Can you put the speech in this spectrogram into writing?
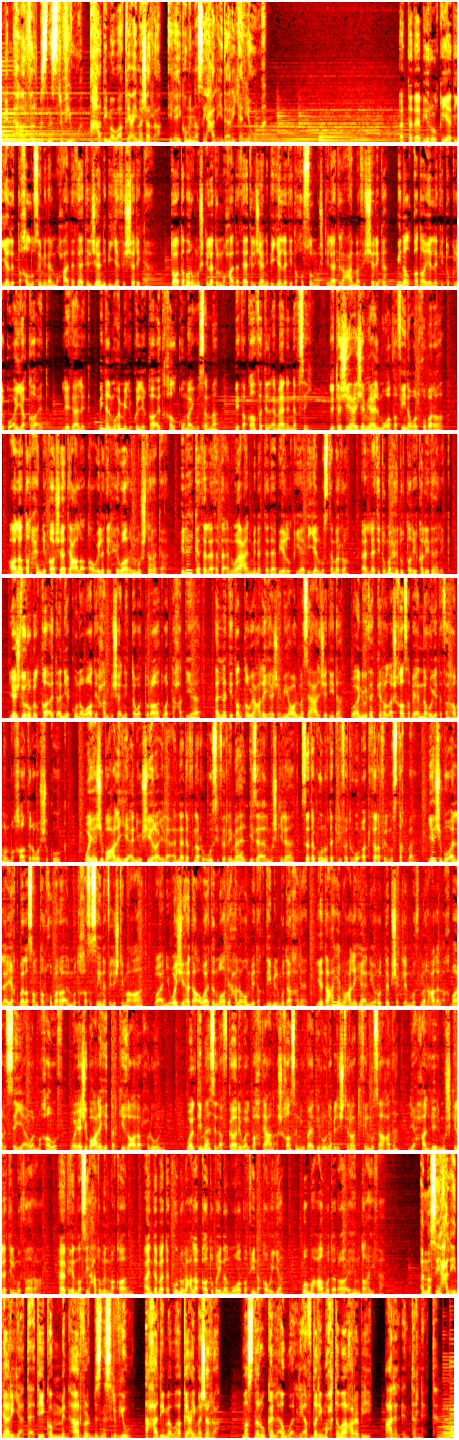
من Harvard Business Review أحد مواقع مجرة. إليكم النصيحة الإدارية اليوم. التدابير القيادية للتخلص من المحادثات الجانبية في الشركة. تعتبر مشكلة المحادثات الجانبية التي تخص المشكلات العامة في الشركة من القضايا التي تقلق أي قائد، لذلك من المهم لكل قائد خلق ما يسمى بثقافة الأمان النفسي، لتشجيع جميع الموظفين والخبراء على طرح النقاشات على طاولة الحوار المشتركة. إليك ثلاثة أنواع من التدابير القيادية المستمرة التي تمهد الطريق لذلك. يجدر بالقائد أن يكون واضحا بشأن التوترات والتحديات التي تنطوي عليها جميع المساعي الجديدة وأن يذكر الأشخاص بأنه يتفهم المخاطر والشكوك ويجب عليه أن يشير إلى أن دفن الرؤوس في الرمال إزاء المشكلات ستكون تكلفته أكثر في المستقبل. يجب أن لا يقبل صمت الخبراء المتخصصين في الاجتماعات وأن يوجه دعوات واضحة لهم لتقديم المداخلات. يتعين عليه أن يرد بشكل مثمر على الأخبار السيئة والمخاوف ويجب عليه التركيز على الحلول والتماس الأفكار والبحث عن أشخاص يبادرون بالاشتراك في المساعدة لحل المشكلة المثارة. هذه النصيحة من مقال عندما تكون العلاقات بين الموظفين قوية ومع مدرائهم ضعيفة. النصيحة الإدارية تأتيكم من Harvard Business Review أحد مواقع مجرة. مصدرك الأول لأفضل محتوى عربي على الإنترنت.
